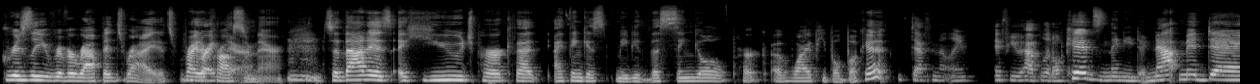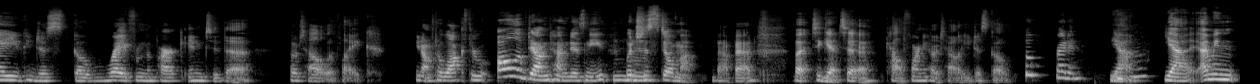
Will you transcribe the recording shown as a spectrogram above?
Grizzly River Rapids ride. It's right, Right across there. from there. Mm-hmm. So that is a huge perk that I think is maybe the single perk of why people book it. Definitely. If you have little kids and they need to nap midday, you can just go right from the park into the hotel with like you don't have to walk through all of downtown Disney, which Mhm. is still not that bad. But to get to California Hotel, you just go boop right in. Yeah. Yeah, I mean,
